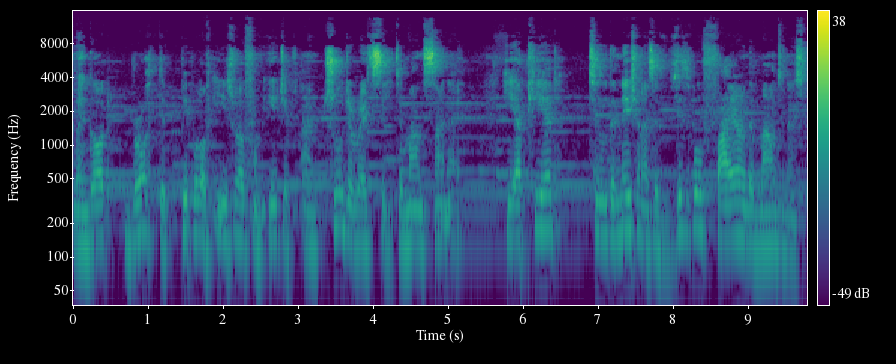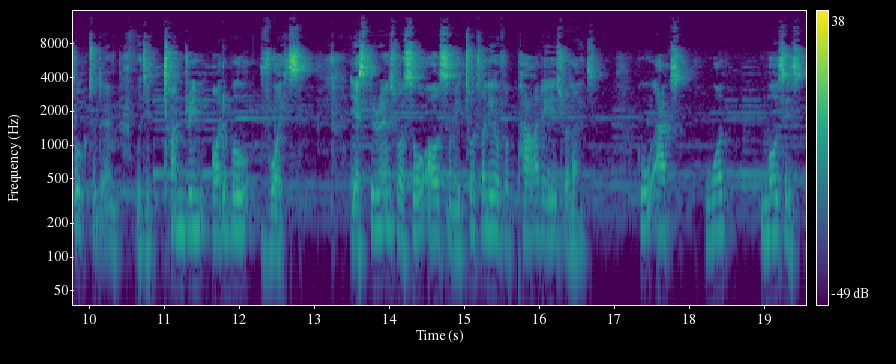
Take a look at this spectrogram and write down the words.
When God brought the people of Israel from Egypt and through the Red Sea to Mount Sinai, He appeared to the nation as a visible fire on the mountain and spoke to them with a thundering, audible voice. The experience was so awesome, it totally overpowered the Israelites, who asked what Moses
